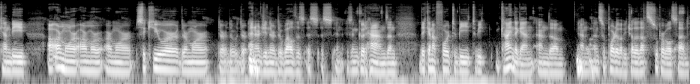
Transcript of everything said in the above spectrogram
can be are more are more are more secure they're more their their, their mm. energy and their, their wealth is, is, is, in, is in good hands and they can afford to be to be kind again and um and, and supportive of each other that's super well said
